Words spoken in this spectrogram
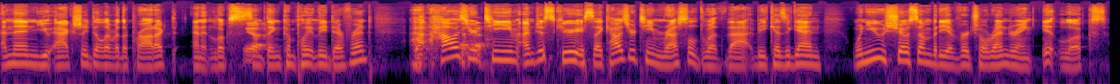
and then you actually deliver the product and it looks Yeah. something completely different. H- how is your team? I'm just curious, like how's your team wrestled with that? Because again, when you show somebody a virtual rendering, it looks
